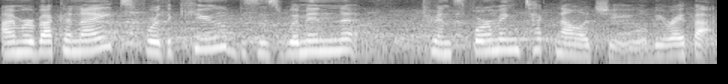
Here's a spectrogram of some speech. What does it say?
I'm Rebecca Knight for theCUBE. This is Women Transforming Technology. We'll be right back.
